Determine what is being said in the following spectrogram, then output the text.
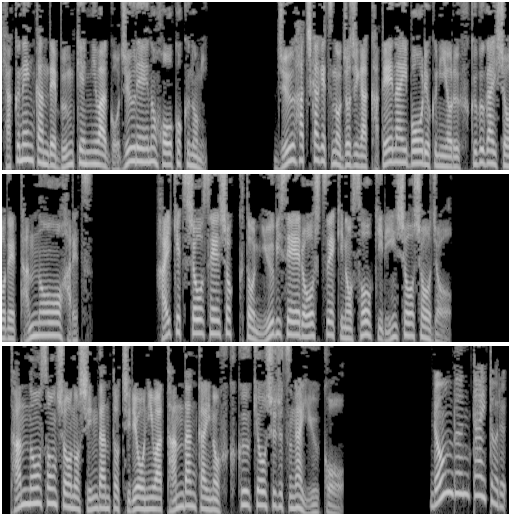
100年間で文献には50例の報告のみ。18ヶ月の女児が家庭内暴力による腹部外傷で胆嚢を破裂。肺血症性ショックと乳微性漏出液の早期臨床症状。胆嚢損傷の診断と治療には単段階の腹腔鏡手術が有効。論文タイトル。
